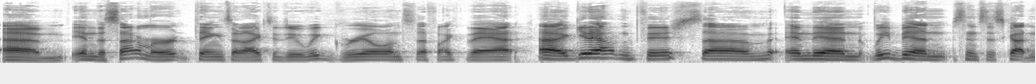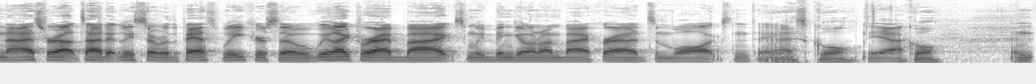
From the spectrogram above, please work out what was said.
um, in the summer, things I like to do, we grill and stuff like that. Uh, get out and fish some, and then we've been since it's gotten nicer outside, at least over the past week or so. We like to ride bikes, and we've been going on bike rides and walks and things. That's cool. Yeah. cool. And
